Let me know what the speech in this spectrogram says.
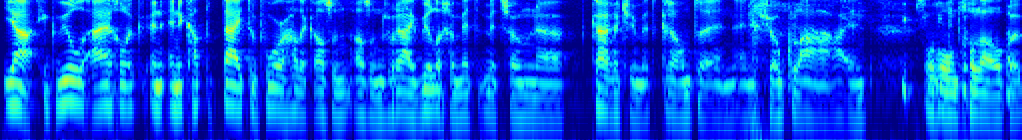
ja, ik wilde eigenlijk. En, en ik had de tijd ervoor had ik als een, als een vrijwilliger met, met zo'n uh, karretje met kranten en, en chocola en rondgelopen.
